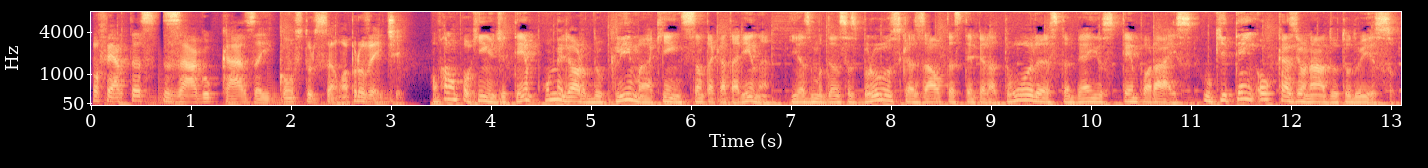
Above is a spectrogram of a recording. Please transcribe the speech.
Ofertas Zago Casa e Construção. Aproveite! Vamos falar um pouquinho de tempo, ou melhor, do clima aqui em Santa Catarina e as mudanças bruscas, altas temperaturas, também os temporais. O que tem ocasionado tudo isso?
